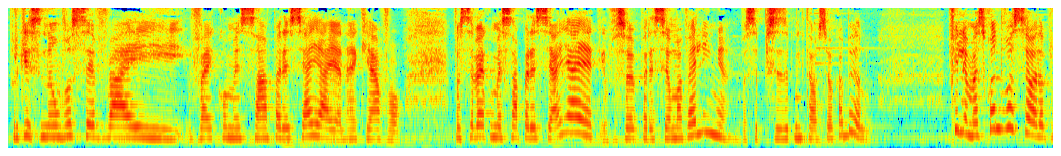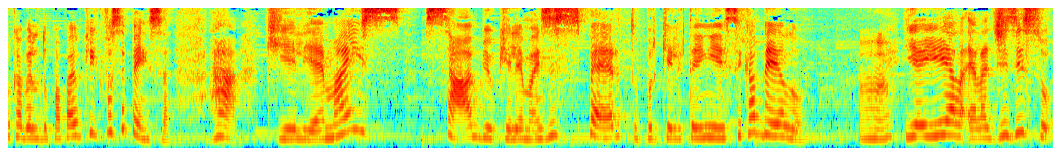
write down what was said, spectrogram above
Porque senão você vai vai começar a parecer a Yaya, né? Que é a avó. Você vai começar a parecer a Yaya, você vai parecer uma velhinha. Você precisa pintar o seu cabelo. Filha, mas quando você olha pro cabelo do papai, o que, que você pensa? Ah, que ele é mais sábio, que ele é mais esperto, porque ele tem esse cabelo. Uhum. E aí ela, ela diz isso,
